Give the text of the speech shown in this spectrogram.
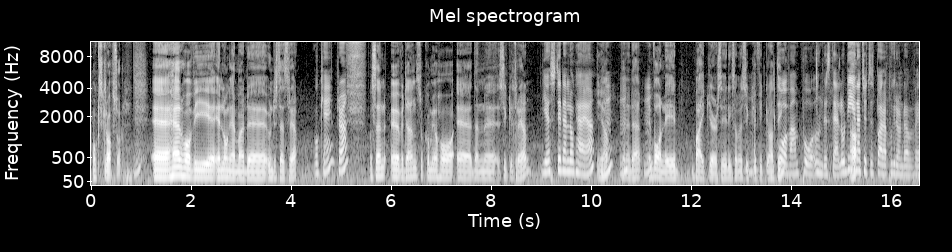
Och skrapsår. Mm. Eh, här har vi en långärmad eh, underställströja. Okej, bra. Och sen över den så kommer jag ha eh, den eh, cykeltröjan. Just det, den låg här ja. Ja, Mm, den mm. är där. mm. En vanlig bike jersey liksom med cykelfickor och allting. Ovanpå underställ och det är Ja. naturligtvis bara på grund av eh,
